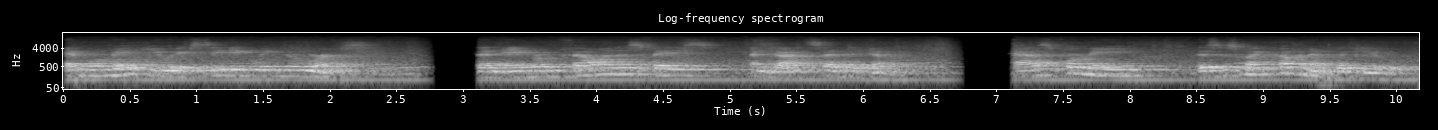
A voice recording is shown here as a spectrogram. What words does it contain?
and will make you exceedingly numerous. Then Abram fell on his face, and God said to him, As for me, this is my covenant with you.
